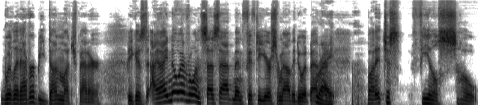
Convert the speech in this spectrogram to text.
will it ever be done much better? Because I, I know everyone says that, and then 50 years from now they do it better Right. but it just feels so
